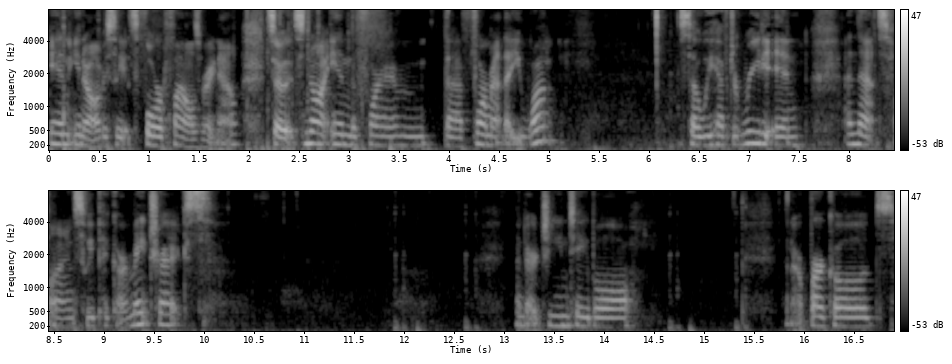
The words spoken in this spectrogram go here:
in, you know, obviously it's four files right now. So it's not in the form the format that you want. So we have to read it in and that's fine. So we pick our matrix and our gene table and our barcodes.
